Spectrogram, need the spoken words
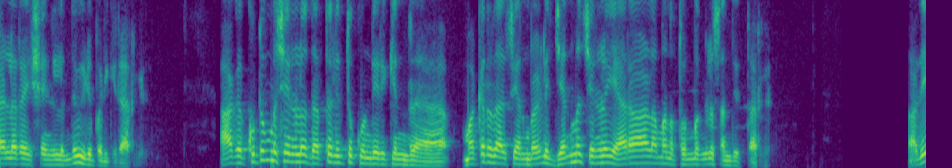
ஏழரை சனிலிருந்து விடுபடுகிறார்கள். ஆக குடும்ப சனியில தத்தளித்து கொண்டிருக்கின்ற மக்கர ராசி அன்பர்கள் ஜென்ம சனியில ஏராளமான துன்பங்களை சந்தித்தார்கள். அதே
